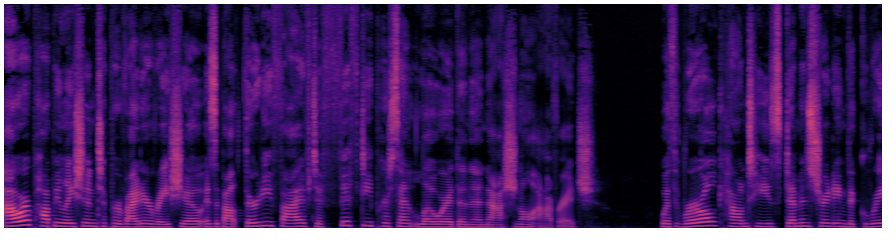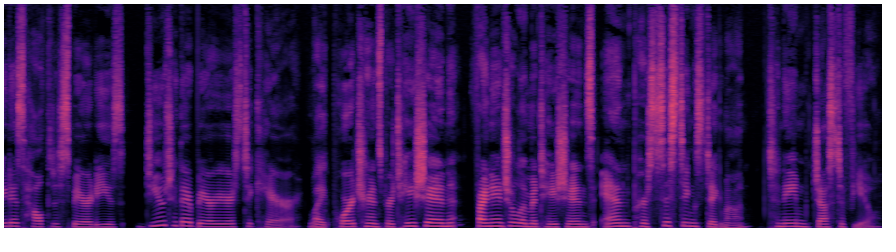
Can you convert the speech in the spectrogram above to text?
Our population to provider ratio is about 35 to 50% lower than the national average, with rural counties demonstrating the greatest health disparities due to their barriers to care, like poor transportation, financial limitations, and persisting stigma, to name just a few.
